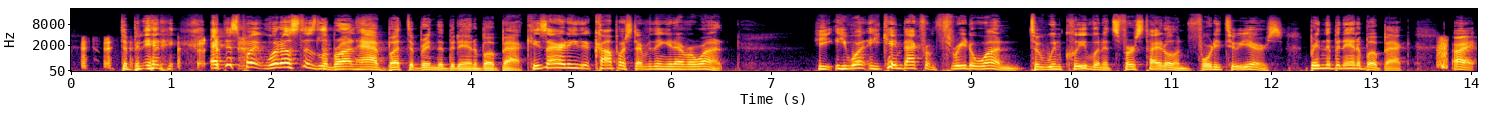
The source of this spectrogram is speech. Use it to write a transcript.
the banana. At this point, what else does LeBron have but to bring the banana boat back? He's already accomplished everything he'd ever want. He he won, he came back from three to one to win Cleveland its first title in forty two years. Bring the banana boat back. All right,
